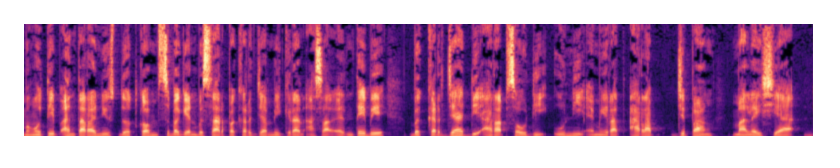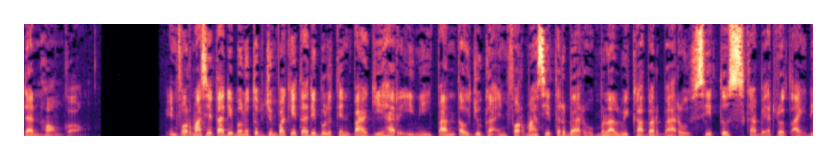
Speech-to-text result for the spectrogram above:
Mengutip antara news.com, sebagian besar pekerja migran asal NTB bekerja di Arab Saudi, Uni Emirat Arab, Jepang, Malaysia, dan Hong Kong. Informasi tadi menutup jumpa kita di Buletin Pagi hari ini. Pantau juga informasi terbaru melalui kabar baru situs kbr.id,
